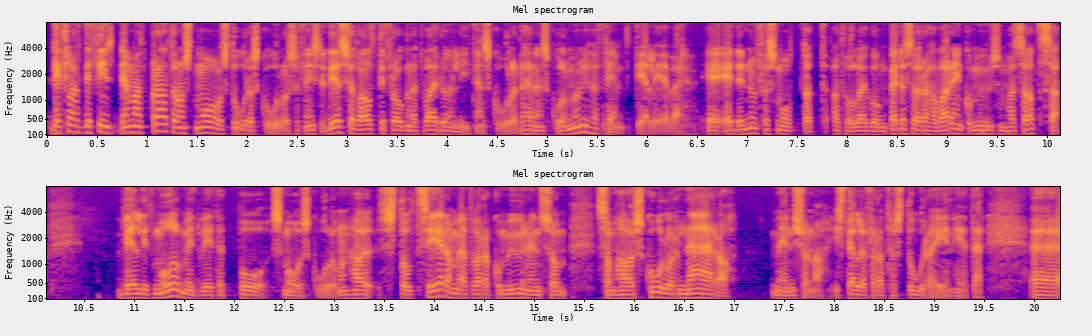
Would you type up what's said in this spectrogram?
det är klart, det finns, när man pratar om små och stora skolor så finns det dels alltid frågan att vad är då en liten skola? Det här är en skola med ungefär 50 elever. Är, är det nu för smått att, att hålla igång? Pedersöre har varit en kommun som har satsat väldigt målmedvetet på småskolor. Man har stoltserat med att vara kommunen som, som har skolor nära människorna istället för att ha stora enheter. Eh,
